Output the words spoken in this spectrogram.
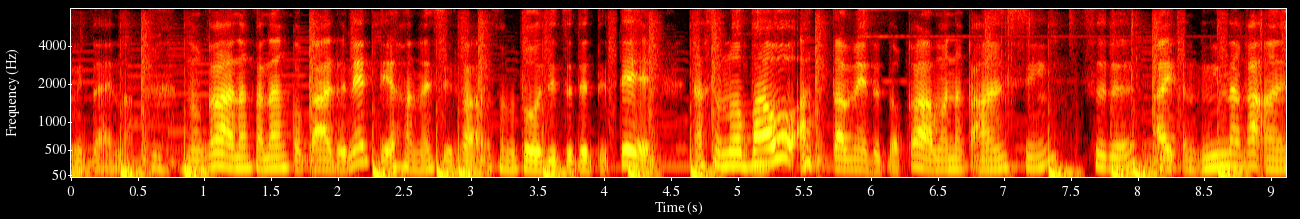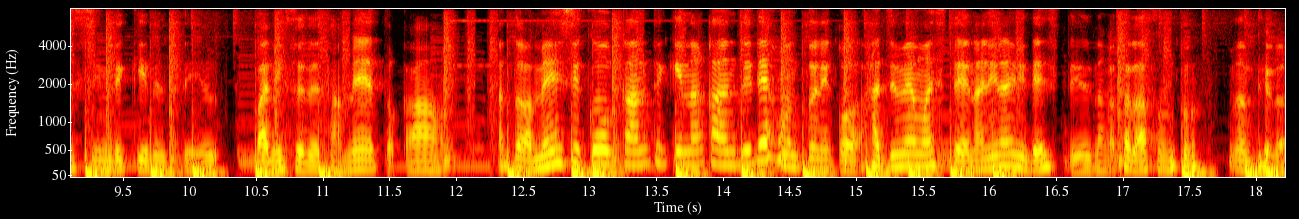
みたいなのがなんか何個かあるねっていう話がその当日出ててその場を温めるとか、まあ、なんか安心するあみんなが安心できるっていう場にするためとかあとは名刺交換的な感じで本当にこう「はじめまして何々です」っていうなんかただその なんていうの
